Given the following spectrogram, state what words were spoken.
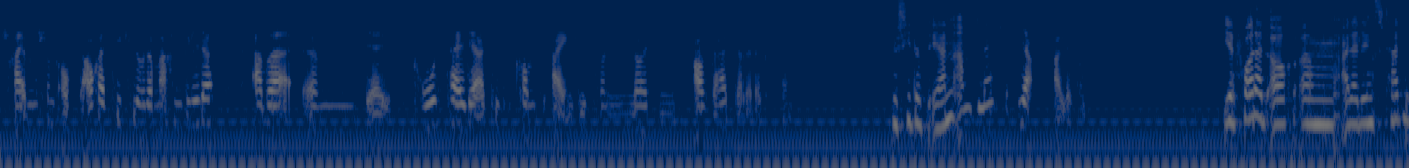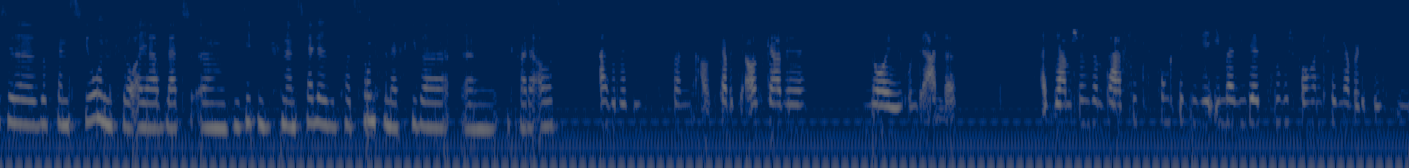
schreiben schon oft auch Artikel oder machen Bilder, aber ähm, der Großteil der Artikel kommt eigentlich von Leuten außerhalb der Redaktion. Geschieht das ehrenamtlich? Ja, alles. Ihr fordert auch ähm, allerdings staatliche Subventionen für euer Blatt. Ähm, wie sieht denn die finanzielle Situation von der Fieber ähm, gerade aus? Also das ist von Ausgabe zu Ausgabe neu und anders. Also wir haben schon so ein paar Fixpunkte, die wir immer wieder zugesprochen kriegen, aber das ist ein,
